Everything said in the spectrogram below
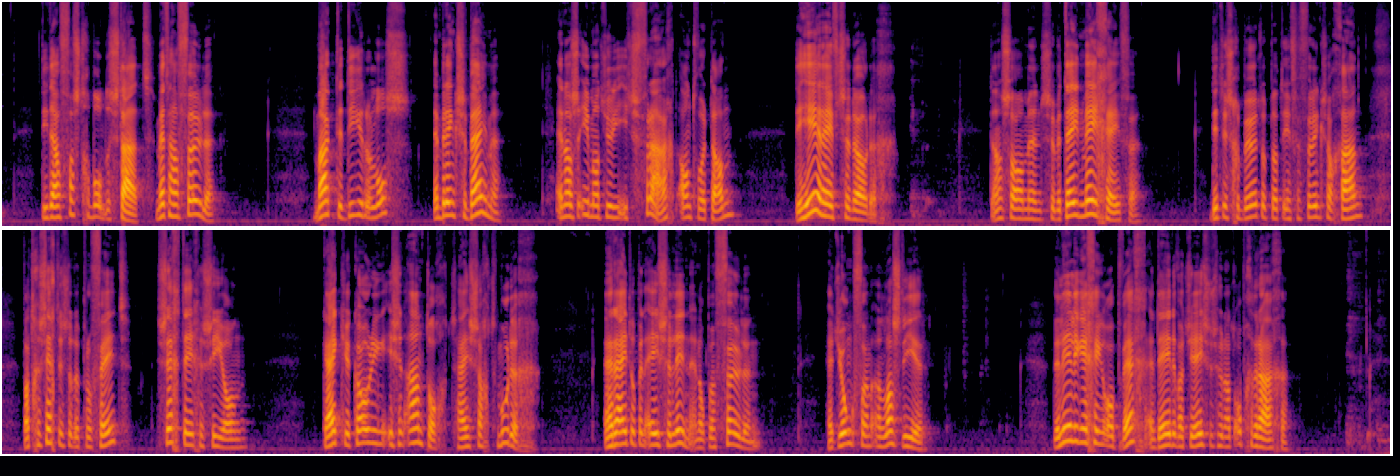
die daar vastgebonden staat, met haar veulen. Maak de dieren los en breng ze bij me. En als iemand jullie iets vraagt, antwoord dan, de Heer heeft ze nodig. Dan zal men ze meteen meegeven. Dit is gebeurd opdat in vervulling zal gaan wat gezegd is door de profeet. Zeg tegen Sion, kijk je koning is een aantocht, hij is zachtmoedig en rijdt op een ezelin en op een veulen, het jong van een lastdier. De leerlingen gingen op weg en deden wat Jezus hun had opgedragen.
